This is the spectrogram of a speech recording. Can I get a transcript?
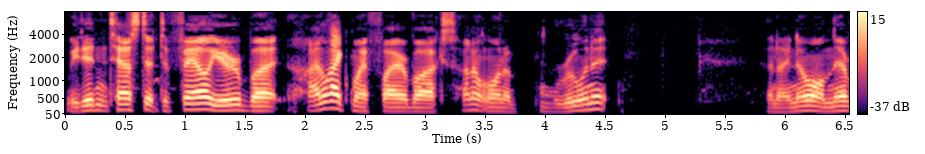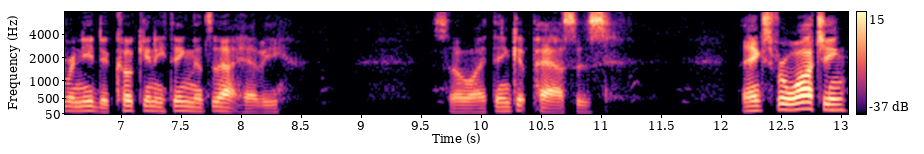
We didn't test it to failure, but I like my firebox. I don't want to ruin it. And I know I'll never need to cook anything that's that heavy. So I think it passes. Thanks for watching.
